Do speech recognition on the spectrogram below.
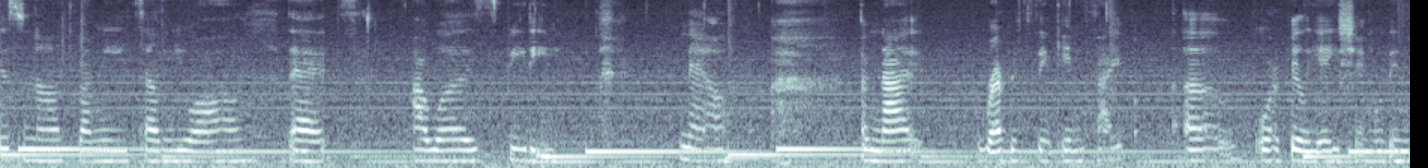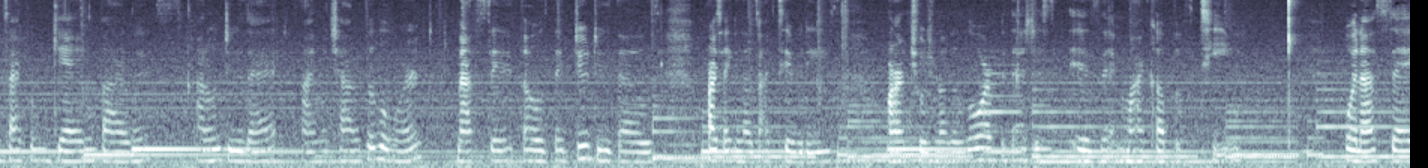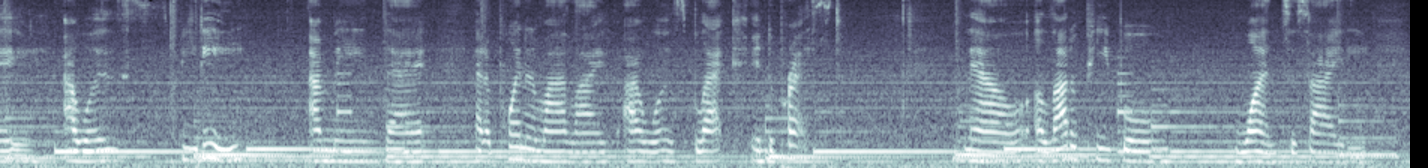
this enough by me telling you all that I was BD. now, I'm not referencing any type of or affiliation with any type of gang violence. I don't do that. I'm a child of the Lord. Not to say that those that do do those, partake in those activities, aren't children of the Lord, but that just isn't my cup of tea. When I say I was BD, I mean that at a point in my life I was black and depressed. Now, a lot of people, one, society,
